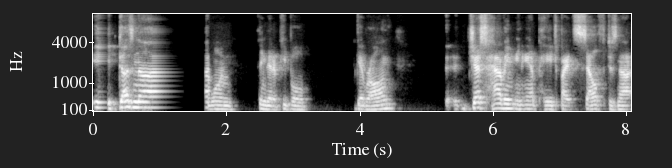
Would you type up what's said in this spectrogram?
it does not one thing that people get wrong. Just having an AMP page by itself does not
